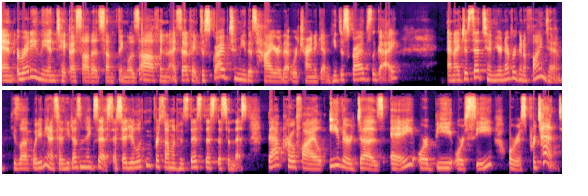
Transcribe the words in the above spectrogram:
and already in the intake, I saw that something was off. And I said, okay, describe to me this hire that we're trying to get. And he describes the guy. And I just said to him, You're never going to find him. He's like, What do you mean? I said, He doesn't exist. I said, You're looking for someone who's this, this, this, and this. That profile either does A or B or C or is pretend.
